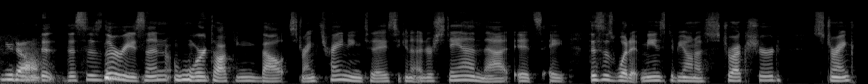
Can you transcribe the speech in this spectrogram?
you don't. This is the reason we're talking about strength training today. So you can understand that it's a, this is what it means to be on a structured strength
